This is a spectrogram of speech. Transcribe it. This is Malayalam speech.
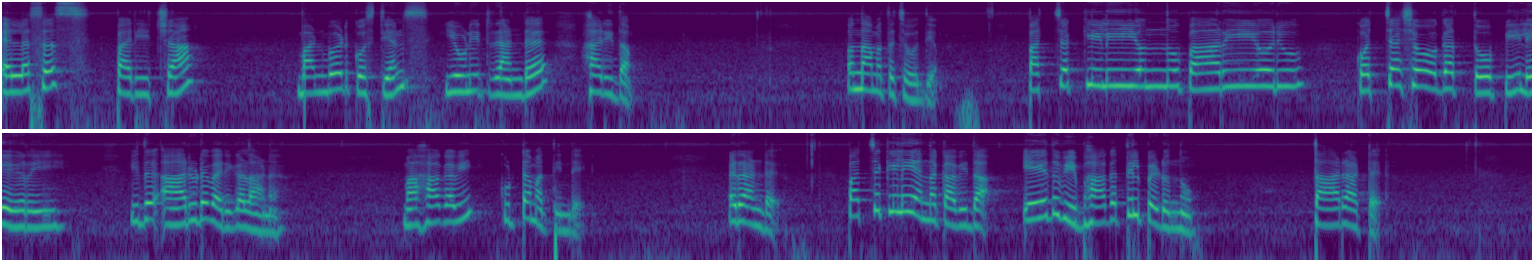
എൽ എസ് എസ് പരീക്ഷ വൺ വേർഡ് ക്വസ്റ്റ്യൻസ് യൂണിറ്റ് രണ്ട് ഹരിതം. ഒന്നാമത്തെ ചോദ്യം. പച്ചക്കിളിയൊന്നു പാറിയൊരു കൊച്ചശോകത്തോപ്പിലേറി. ഇത് ആരുടെ വരികളാണ്? മഹാകവി കുട്ടമത്തിന്റെ. രണ്ട്. പച്ചക്കിളി എന്ന കവിത ഏതു വിഭാഗത്തിൽപ്പെടുന്നു താരാട്ട്.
